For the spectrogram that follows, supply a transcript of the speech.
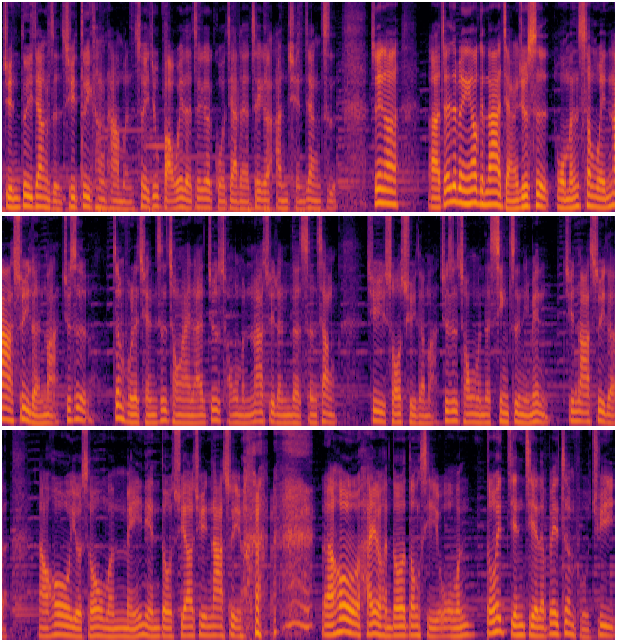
军队这样子去对抗他们，所以就保卫了这个国家的这个安全这样子。所以呢。啊，在这边要跟大家讲的就是，我们身为纳税人嘛，就是政府的钱是从来来，就是从我们纳税人的身上去索取的嘛，就是从我们的薪资里面去纳税的。然后有时候我们每一年都需要去纳税，然后还有很多东西，我们都会间接的被政府去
